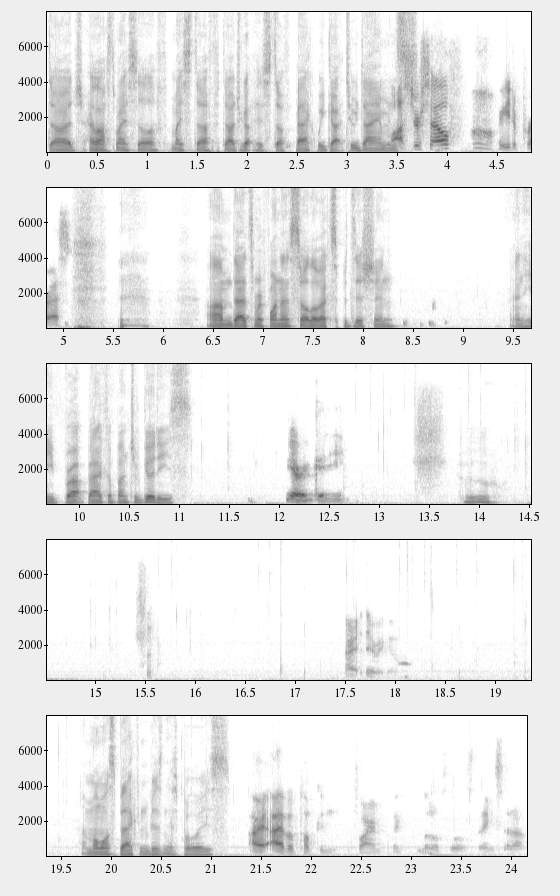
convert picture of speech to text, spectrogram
Dodge. I lost myself, my stuff. Dodge got his stuff back. We got two diamonds. Lost yourself? Are you depressed? Um, Dad Smurf won a solo expedition, and he brought back a bunch of goodies. You're a goodie. Ooh. Alright, there we go. I'm almost back in business, boys. Alright, I have a pumpkin farm, like little little thing set up.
